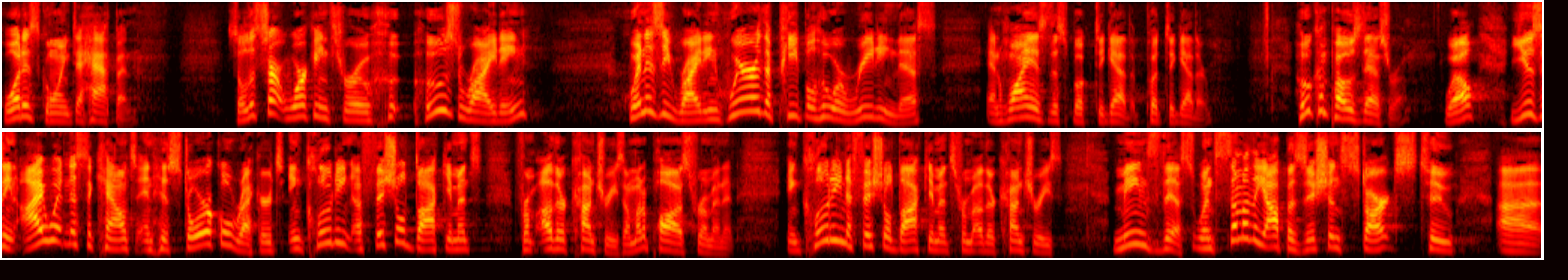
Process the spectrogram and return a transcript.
what is going to happen? So let's start working through who, who's writing, when is he writing, where are the people who are reading this, and why is this book together put together? Who composed Ezra? Well, using eyewitness accounts and historical records, including official documents from other countries. I'm going to pause for a minute including official documents from other countries, means this when some of the opposition starts to uh,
